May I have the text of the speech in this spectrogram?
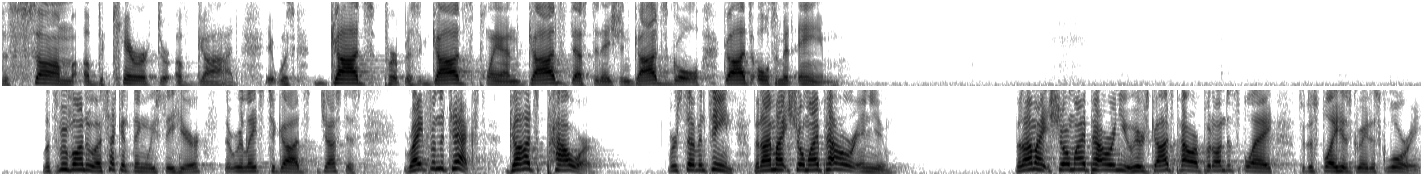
the sum of the character of God. It was God's purpose, God's plan, God's destination, God's goal, God's ultimate aim. Let's move on to a second thing we see here that relates to God's justice. Right from the text, God's power. Verse 17, that I might show my power in you. That I might show my power in you. Here's God's power put on display to display his greatest glory.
